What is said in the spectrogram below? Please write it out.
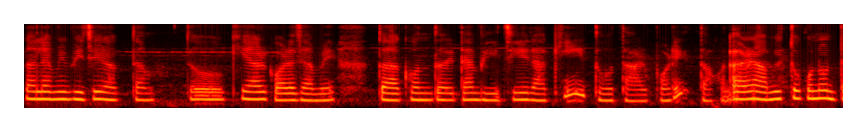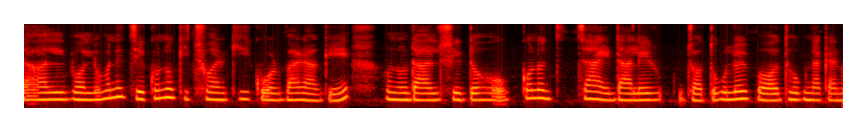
নাহলে আমি ভিজিয়ে রাখতাম। তো কি আর করা যাবে? তো এখন তো এটা ভিজিয়ে রাখি তো তারপরে তখন আর আমি তো কোনো ডাল বলো মানে যে কোনো কিছু আর কি করবার আগে কোনো ডাল সিদ্ধ হোক কোনো চাই ডালের যতগুলোই পদ হোক না কেন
